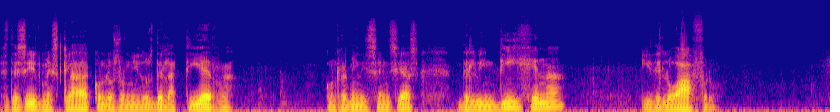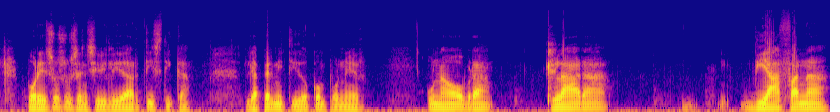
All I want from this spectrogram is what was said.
es decir, mezclada con los sonidos de la tierra, con reminiscencias de lo indígena y de lo afro. Por eso su sensibilidad artística le ha permitido componer una obra clara, diáfana,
